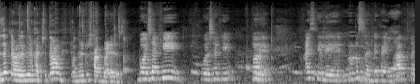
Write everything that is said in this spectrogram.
নিজের টাকা দিয়ে খাচ্ছি তো ওদের একটু স্বাদ বেড়ে গেছে। বৈশাখী বৈশাখী আজকে নুডলস খাই ভাত খাই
